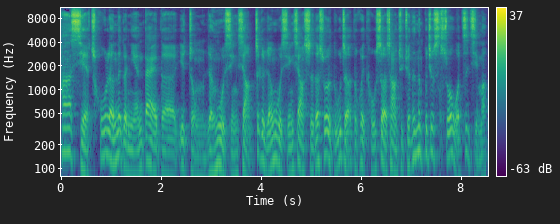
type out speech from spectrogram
他写出了那个年代的一种人物形象，这个人物形象使得所有读者都会投射上去，觉得那不就是说我自己吗？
